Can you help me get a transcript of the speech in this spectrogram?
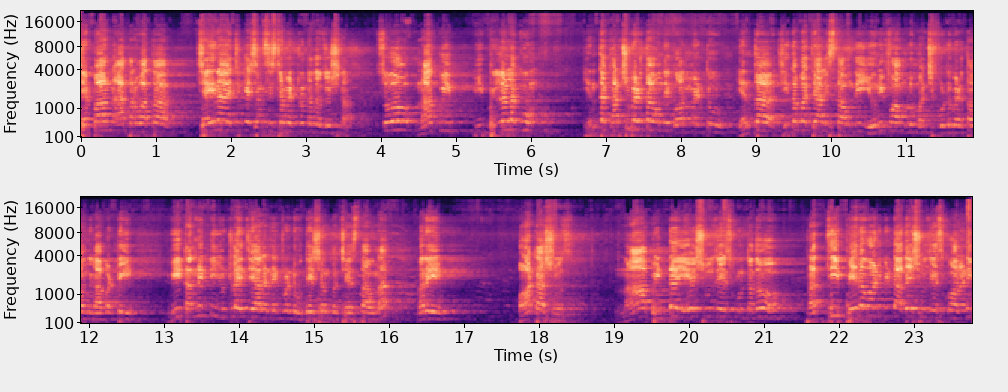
జపాన్ ఆ తర్వాత చైనా ఎడ్యుకేషన్ సిస్టమ్ ఎట్లుంటుందో చూసిన సో నాకు ఈ ఈ పిల్లలకు ఎంత ఖర్చు పెడతా ఉంది గవర్నమెంట్ ఎంత జీతభత్యాలు ఇస్తా ఉంది యూనిఫామ్లు మంచి ఫుడ్ పెడతా ఉంది కాబట్టి వీటన్నిటిని యూటిలైజ్ చేయాలనేటువంటి ఉద్దేశంతో చేస్తా ఉన్నా. మరి బాటా షూస్ నా బిడ్డ ఏ షూస్ వేసుకుంటుందో ప్రతి పేదవాడి బిడ్డ అదే షూస్ వేసుకోవాలని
